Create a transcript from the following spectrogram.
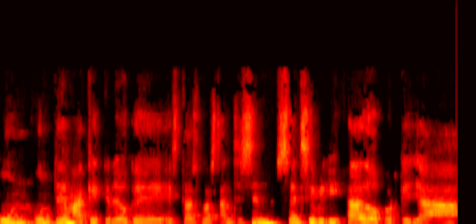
un, tema que creo que estás bastante sensibilizado, porque ya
